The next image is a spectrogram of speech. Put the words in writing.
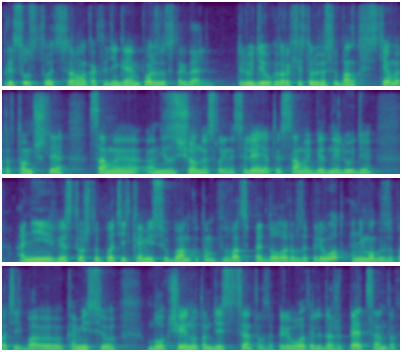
присутствовать, все равно как-то деньгами пользоваться и так далее. Люди, у которых есть трудности с банковской системой, это в том числе самые а, незащищенные слои населения, то есть самые бедные люди, они вместо того, чтобы платить комиссию банку там, в 25 долларов за перевод, они могут заплатить э, комиссию блокчейну там, 10 центов за перевод или даже 5 центов.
